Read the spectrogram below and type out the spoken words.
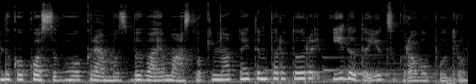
До кокосового крему збиваю масло кімнатної температури і додаю цукрову пудру.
